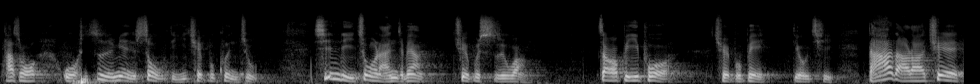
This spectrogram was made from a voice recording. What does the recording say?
他说：“我四面受敌却不困住，心里作难怎么样却不失望，遭逼迫却不被丢弃，打倒了却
